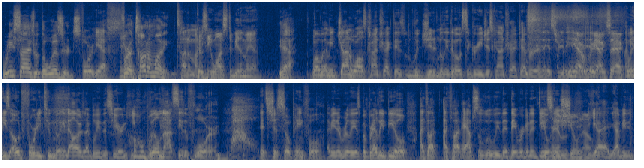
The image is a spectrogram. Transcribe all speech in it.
re-signs with the Wizards for yes, for a ton of money. ton of money. because he wants to be the man. Yeah. Well, I mean, John Wall's contract is legitimately the most egregious contract ever in the history of the Yeah, NBA. yeah, I exactly. I mean, he's owed forty-two million dollars, I believe, this year, and he oh will not see the floor. Wow, it's just so painful. I mean, it really is. But Bradley Beal, I thought, I thought absolutely that they were going to deal It's him. his show now. Yeah, I mean,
